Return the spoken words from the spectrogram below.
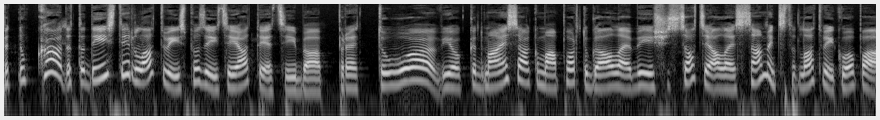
bet nu kāda tad īsti ir Latvijas pozīcija attiecībā pret to, jo, kad māja sākumā Portugālē bija šis sociālais samits, tad Latvija kopā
